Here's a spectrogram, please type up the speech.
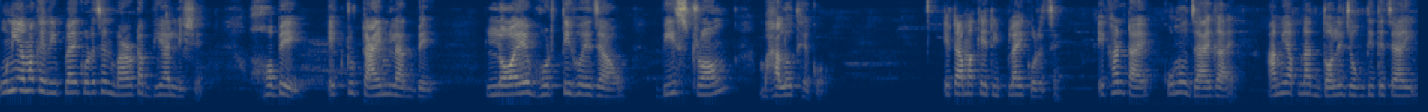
উনি আমাকে রিপ্লাই করেছেন বারোটা বিয়াল্লিশে। হবে, একটু টাইম লাগবে। লয়ে ভর্তি হয়ে যাও। বি স্ট্রং ভালো থেকো। এটা আমাকে রিপ্লাই করেছে। এখানটায় কোনো জায়গায় আমি আপনার দলে যোগ দিতে চাই,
